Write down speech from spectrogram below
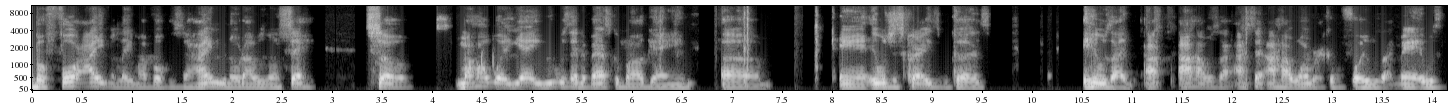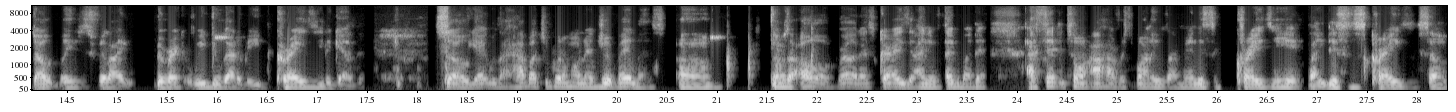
before I even laid my vocals down. I didn't even know what I was gonna say. So my homeboy Yay, we was at a basketball game, um, and it was just crazy because he was like, I, Aha was like, I sent Aha one record before. He was like, man, it was dope, but he just feel like the record we do got to be crazy together. So Yay was like, how about you put him on that drip Bayless? Um, I was like, oh, bro, that's crazy. I didn't even think about that. I sent it to him. I have responded. He was like, man, this is a crazy hit. Like, this is crazy. So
